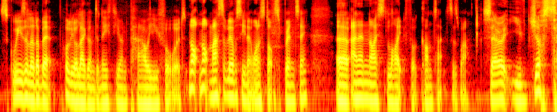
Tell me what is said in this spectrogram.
squeeze a little bit, pull your leg underneath you, and power you forward. Not not massively, obviously. You don't want to stop sprinting, uh, and then nice light foot contacts as well. Sarah, you've just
